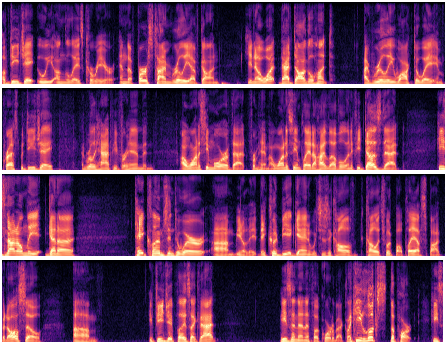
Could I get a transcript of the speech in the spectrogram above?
of DJ Uiagalelei's career. And the first time really I've gone, you know what? That dog will hunt. I really walked away impressed with DJ and really happy for him. And I want to see more of that from him. I want to see him play at a high level. And if he does that, he's not only going to take Clemson to where, um, you know, they, they could be again, which is a college, college football playoff spot, but also um, if DJ plays like that, he's an NFL quarterback. Like he looks the part. He's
